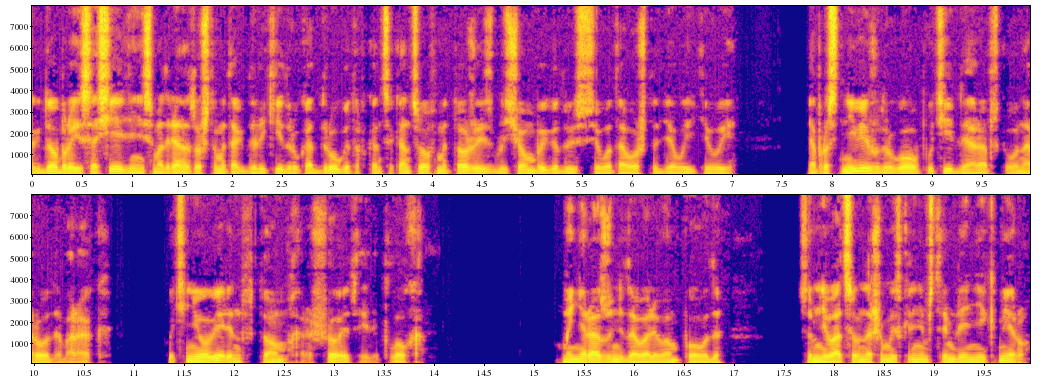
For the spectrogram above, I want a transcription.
как добрые соседи, несмотря на то, что мы так далеки друг от друга, то в конце концов мы тоже извлечем выгоду из всего того, что делаете вы. Я просто не вижу другого пути для арабского народа, Барак. Хоть и не уверен в том, хорошо это или плохо. Мы ни разу не давали вам повода сомневаться в нашем искреннем стремлении к миру.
